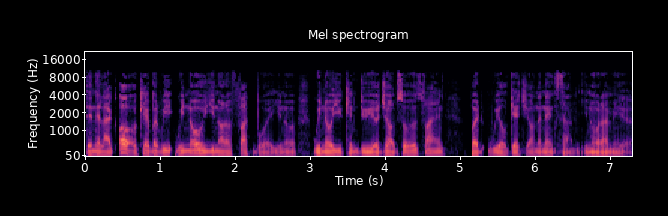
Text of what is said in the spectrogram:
Then they're like, oh, okay, but we, we know you're not a fuck boy. You know, we know you can do your job. So it's fine, but we'll get you on the next time. You know what I mean? Yeah.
